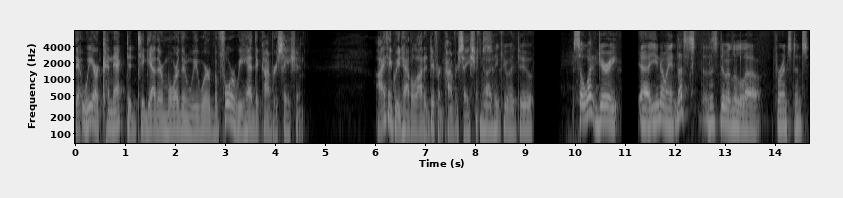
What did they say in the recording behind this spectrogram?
that we are connected together more than we were before we had the conversation. I think we'd have a lot of different conversations. I think you would too. So what, Gary? Uh, you know, let's let's do a little. Uh, for instance,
